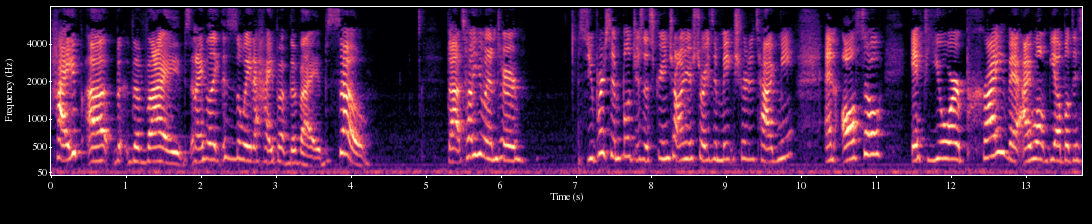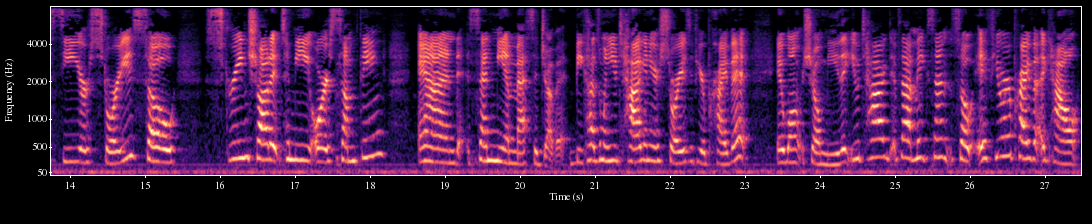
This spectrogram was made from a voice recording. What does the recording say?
hype up the vibes. And I feel like this is a way to hype up the vibes. So that's how you enter. Super simple, just a screenshot on your stories and make sure to tag me. And also, if you're private, I won't be able to see your stories. So screenshot it to me or something and send me a message of it. Because when you tag in your stories, if you're private, it won't show me that you tagged, if that makes sense. So if you're a private account,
